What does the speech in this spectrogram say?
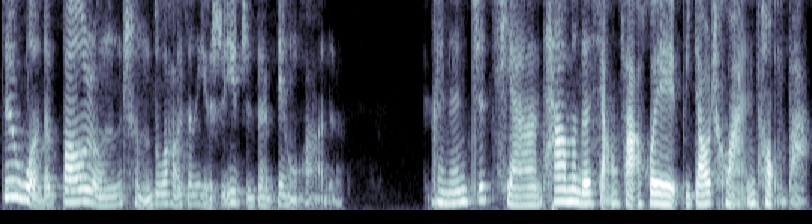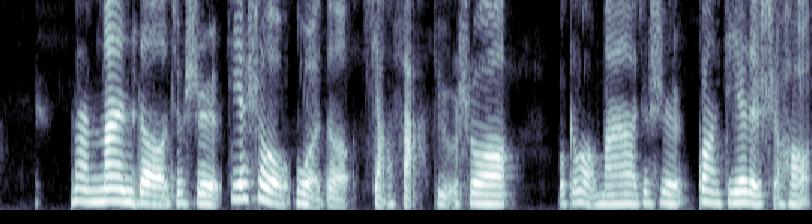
对我的包容程度好像也是一直在变化的。可能之前他们的想法会比较传统吧，慢慢的就是接受我的想法。比如说，我跟我妈就是逛街的时候，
